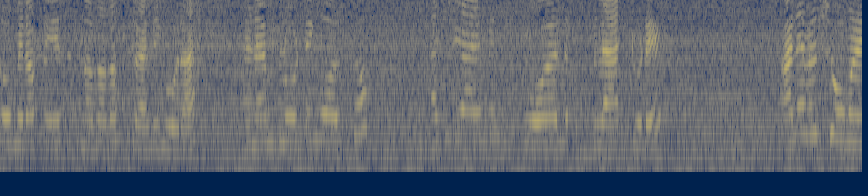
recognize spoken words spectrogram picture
तो मेरा फेस इतना ज़्यादा स्वेलिंग हो रहा है। And I am bloating also actually I am in whole black today and I will show my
